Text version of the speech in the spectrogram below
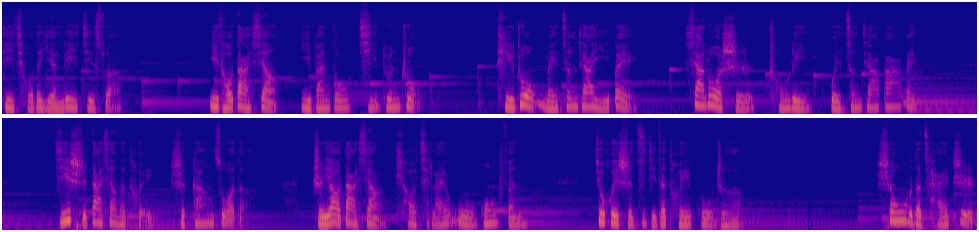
地球的引力计算，一头大象一般都几吨重。体重每增加一倍，下落时冲力会增加八倍。即使大象的腿是钢做的，只要大象跳起来五公分，就会使自己的腿骨折。生物的材质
